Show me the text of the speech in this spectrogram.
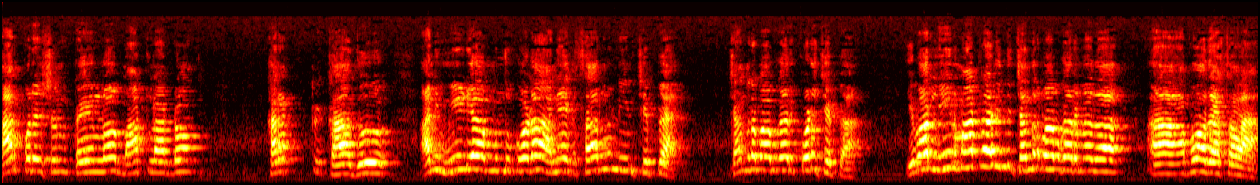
కార్పొరేషన్ టైంలో మాట్లాడడం కరెక్ట్ కాదు. అని మీడియా ముందు కూడా అనేక సార్లు నేను చెప్పా. చంద్రబాబు గారికి కూడా చెప్పా. ఇవాళ నేను మాట్లాడింది చంద్రబాబు గారి మీద అపవాదేస్తావా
